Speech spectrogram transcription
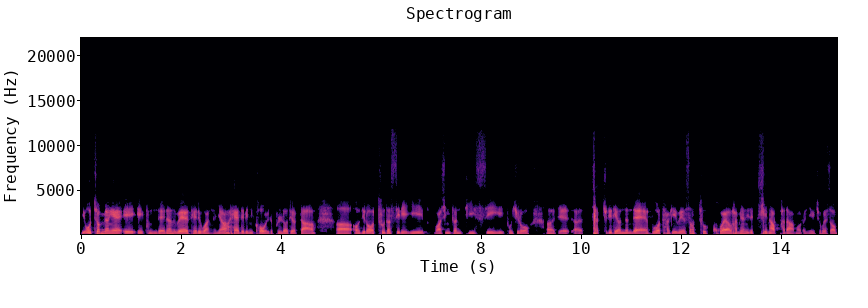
이 5천 명의 이, 이 군대는 왜 데리고 왔느냐? had been called 불러들였다. 어, 어디로 to the city 이 워싱턴 D.C. 도시로 어, 이제 어, 차출이 되었는데 무엇하기 위해서 to quell 하면 이제 진압하다 뭐 이런 얘기죠. 그래서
